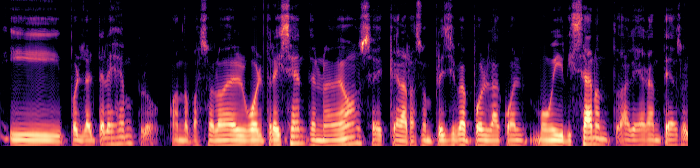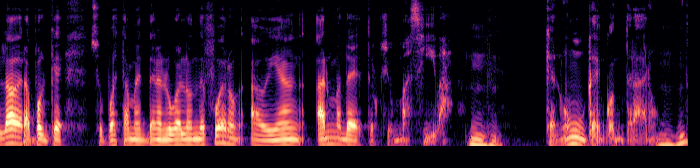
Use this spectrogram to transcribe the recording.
Y por darte el ejemplo, cuando pasó lo del World Trade Center 9-11, que la razón principal por la cual movilizaron toda aquella cantidad de soldados era porque supuestamente en el lugar donde fueron habían armas de destrucción masiva que nunca encontraron.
